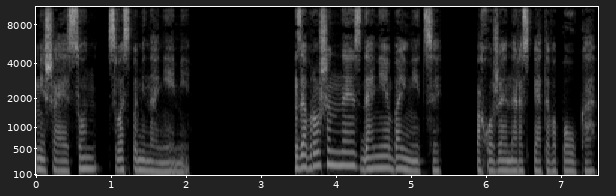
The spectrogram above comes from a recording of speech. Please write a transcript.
мешая сон с воспоминаниями. Заброшенное здание больницы, похожее на распятого паука.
